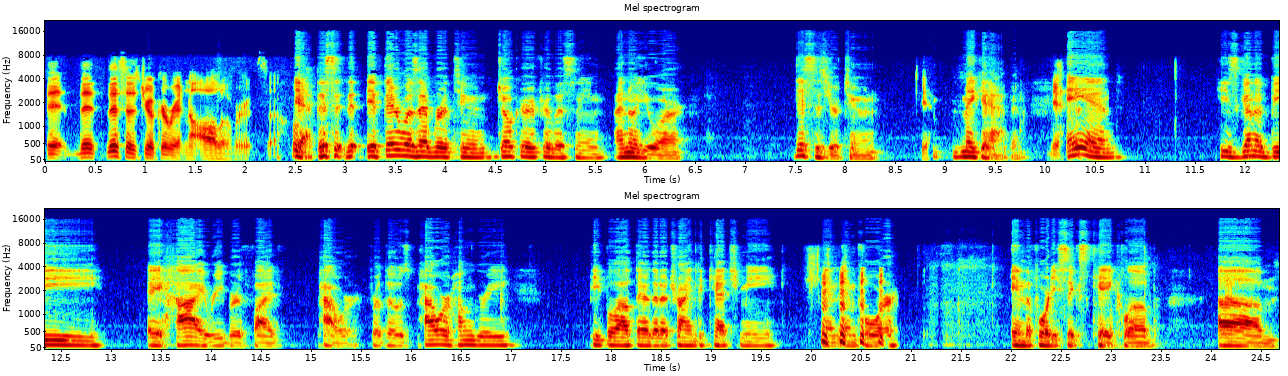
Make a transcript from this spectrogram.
it, this, this is Joker written all over it. So Yeah, this is if there was ever a tune, Joker, if you're listening, I know you are. This is your tune. Yeah. Make it happen. yeah, And he's gonna be a high rebirth five power for those power hungry people out there that are trying to catch me and M4 in the 46k club. Um,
